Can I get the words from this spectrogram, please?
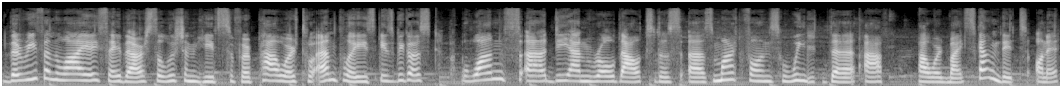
The reason why I say that our solution gives superpower to employees is because once uh, DM rolled out those uh, smartphones with the app powered by Scandit on it,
